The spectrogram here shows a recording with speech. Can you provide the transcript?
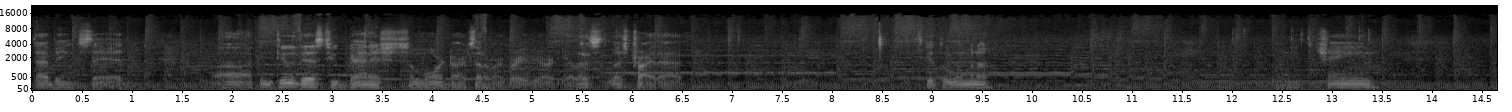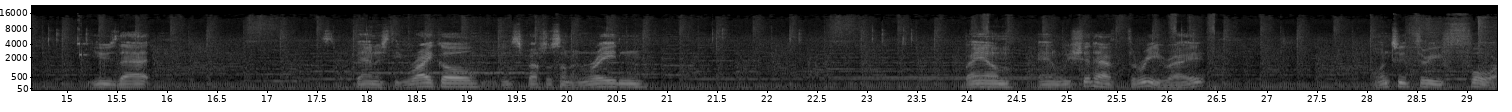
that being said, uh, I can do this to banish some more darks out of our graveyard. Yeah, let's let's try that. Let's get the Lumina. Need the chain. Use that banish the Raikou. You can special summon Raiden. Bam. And we should have three, right? One, two, three, four.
